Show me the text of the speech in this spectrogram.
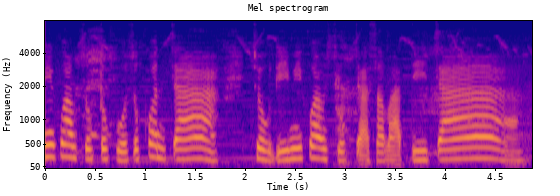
มีความสุขตุกหูสุกคนจ้าโชคดีมีความสุขจ้าสวัสดีจ้า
